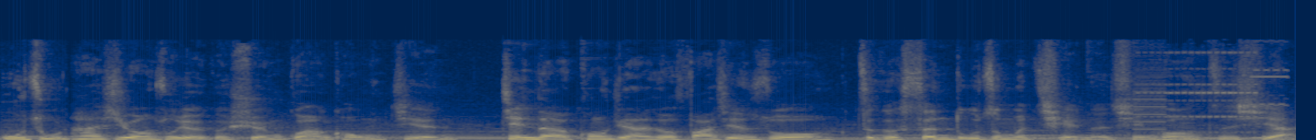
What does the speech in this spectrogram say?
屋主他希望说有一个玄关空间，进到空间来之后，发现说这个深度这么浅的情况之下，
